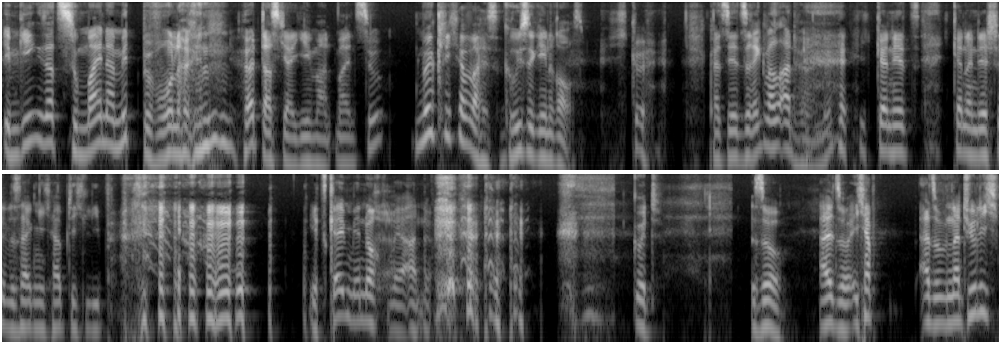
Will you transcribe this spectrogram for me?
Im Gegensatz zu meiner Mitbewohnerin hört das ja jemand, meinst du? Möglicherweise. Grüße gehen raus. Ich, Kannst dir jetzt direkt was anhören, ne? ich kann jetzt, ich kann an der Stelle sagen, ich hab dich lieb. Jetzt kann ich mir noch mehr an. Gut. So, also ich habe, also natürlich,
